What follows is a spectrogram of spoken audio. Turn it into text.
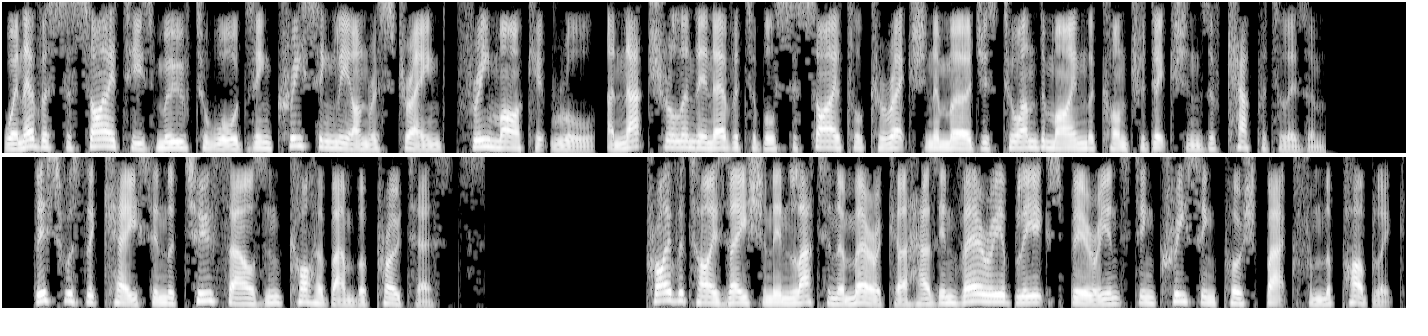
whenever societies move towards increasingly unrestrained, free market rule, a natural and inevitable societal correction emerges to undermine the contradictions of capitalism. This was the case in the 2000 Cochabamba protests. Privatization in Latin America has invariably experienced increasing pushback from the public.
